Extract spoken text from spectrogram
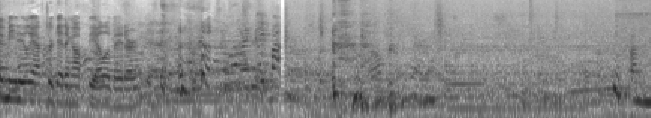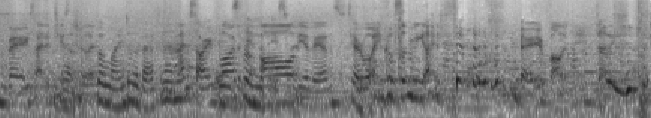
immediately after getting off the elevator. I'm very excited to use the toilet. The line to the bathroom. I'm sorry, vlog in from the all basement. the advanced terrible angles of me. I just very apologetic.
